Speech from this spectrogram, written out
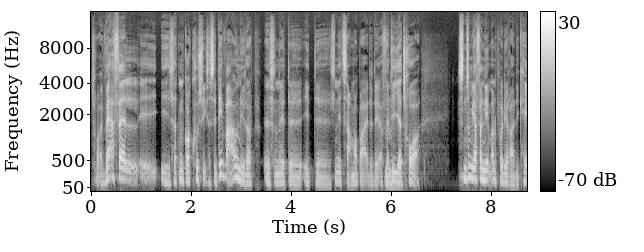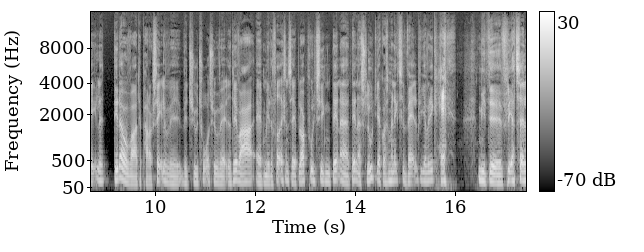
tror jeg. I hvert fald øh, sådan godt kunne se sig. Så det var jo netop øh, sådan, et, øh, et, øh, sådan et samarbejde der, fordi mm. jeg tror, sådan som jeg fornemmer det på de radikale, det der jo var det paradoxale ved, ved 2022-valget, det var, at Mette Frederiksen sagde, at blokpolitikken, den er, den er slut. Jeg går simpelthen ikke til valg. Jeg vil ikke have mit øh, flertal,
